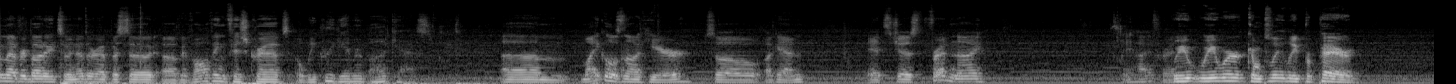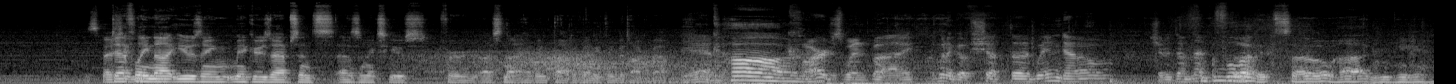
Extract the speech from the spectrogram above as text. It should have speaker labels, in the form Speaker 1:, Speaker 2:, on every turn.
Speaker 1: welcome everybody to another episode of Evolving Fish Crabs, a weekly gamer podcast. Um, Michael's not here, so again, it's just Fred and I. Say hi, Fred.
Speaker 2: We we were completely prepared.
Speaker 1: Especially
Speaker 2: Definitely
Speaker 1: with-
Speaker 2: not using Miku's absence as an excuse for us not having thought of anything to talk about.
Speaker 1: Yeah.
Speaker 2: Car.
Speaker 1: the car just went by. I'm gonna go shut the window. Should have done that
Speaker 2: But
Speaker 1: before.
Speaker 2: it's so hot in here.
